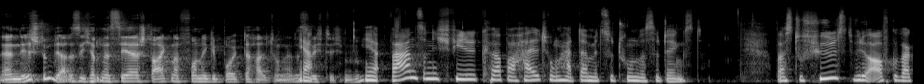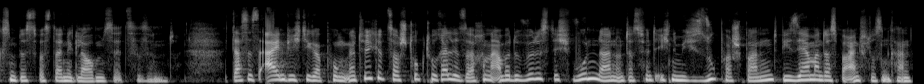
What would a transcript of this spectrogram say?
Äh, nee, stimmt ja. Das, ich habe eine sehr stark nach vorne gebeugte Haltung. Ja, das ja. ist richtig. Mhm. Ja, wahnsinnig viel Körperhaltung hat damit zu tun, was du denkst. Was du fühlst, wie du aufgewachsen bist, was deine Glaubenssätze sind. Das ist ein wichtiger Punkt. Natürlich gibt es auch strukturelle Sachen, aber du würdest dich wundern, und das finde ich nämlich super spannend, wie sehr man das beeinflussen kann.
